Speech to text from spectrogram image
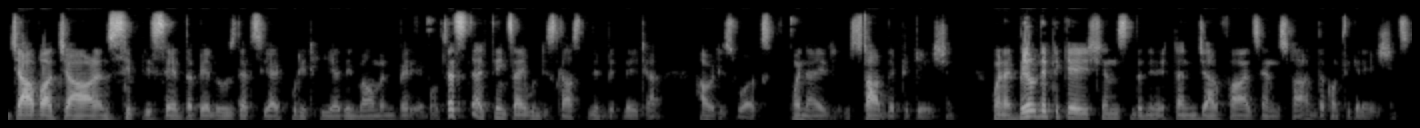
Java jar and simply set the values that see I put it here, the environment variables. That's the things I will discuss a little bit later, how it is works when I start the application. When I build the applications, the 10 jar files and start the configurations.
